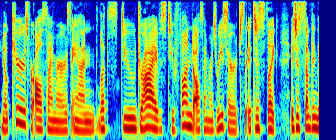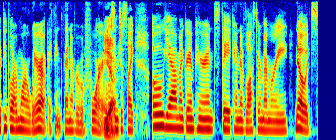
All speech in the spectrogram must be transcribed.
you know, cures for Alzheimer's and let's do drives to fund Alzheimer's research. It's just like it's just something that people are more aware of, I think, than ever before. It Yeah. wasn't just like, oh yeah, my grandparents, they kind of lost their memory. No, it's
